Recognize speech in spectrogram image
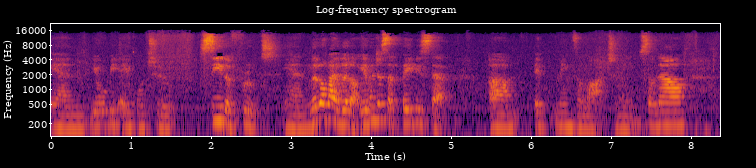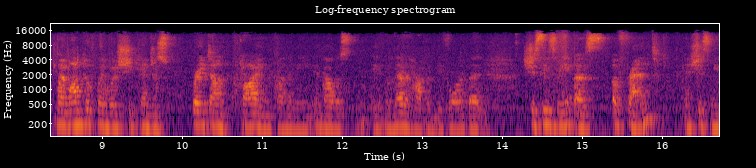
and you will be able to see the fruit. And little by little, even just a baby step, um, it means a lot to me. So now, my mom to a point where she can just break down and cry in front of me, and that was it will never happen before. But she sees me as a friend, and she sees me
